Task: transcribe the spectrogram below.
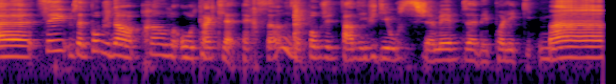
Euh, vous n'êtes pas obligé d'en prendre autant que la personne, vous n'êtes pas obligé de faire des vidéos si jamais vous n'avez pas l'équipement,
